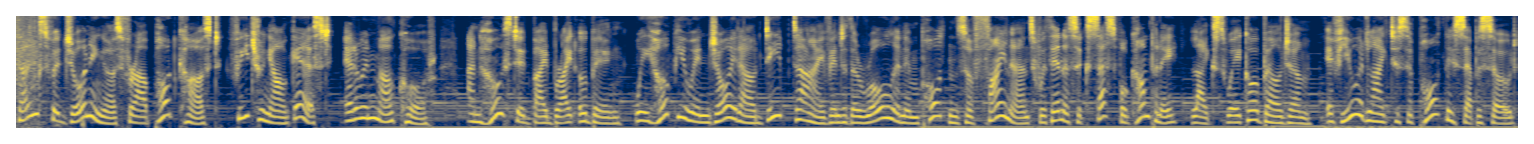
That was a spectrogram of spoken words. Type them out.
Thanks for joining us for our podcast featuring our guest, Erwin Malcorps, and hosted by Bright Obeng. We hope you enjoyed our deep dive into the role and importance of finance within a successful company like Sweco Belgium. If you would like to support this episode,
